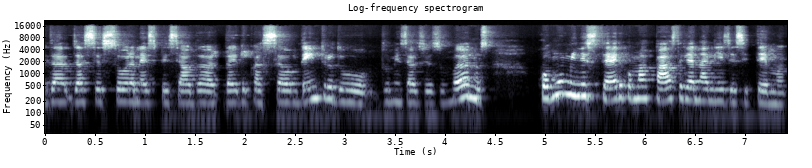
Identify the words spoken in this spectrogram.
da, da assessora né, especial da, da educação dentro do, do Ministério dos Direitos Humanos, como o Ministério, como a pasta, ele analisa esse tema?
